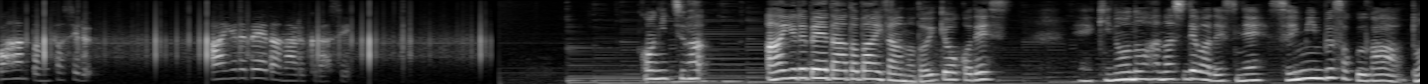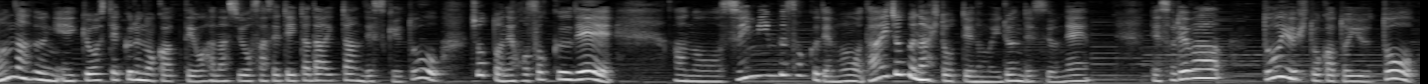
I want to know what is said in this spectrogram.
ご飯と味噌汁アーユルベーダのある暮らしこんにちは。アーユルベーダアドバイザーの土井京子です、えー昨日のお話ではですね、睡眠不足がどんな風に影響してくるのかっていうお話をさせていただいたんですけど、ちょっとね、補足で、あの、睡眠不足でも大丈夫な人っていうのもいるんですよね。で、それはどういう人かというと、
